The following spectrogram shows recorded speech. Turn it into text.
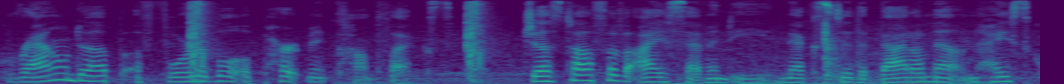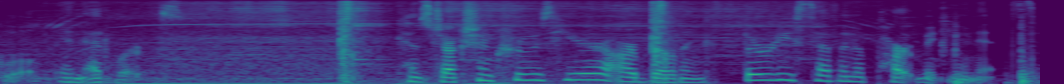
ground up affordable apartment complex, just off of I 70 next to the Battle Mountain High School in Edwards. Construction crews here are building 37 apartment units,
